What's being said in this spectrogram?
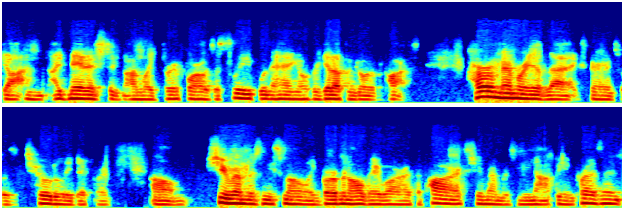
gotten, I'd managed to, on like three or four hours of sleep with a hangover, get up and go to the parks her memory of that experience was totally different. Um, she remembers me smelling like bourbon all day while at the park. She remembers me not being present,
